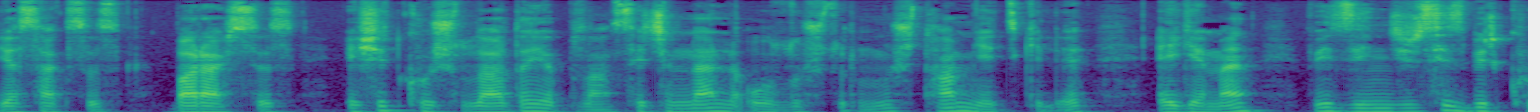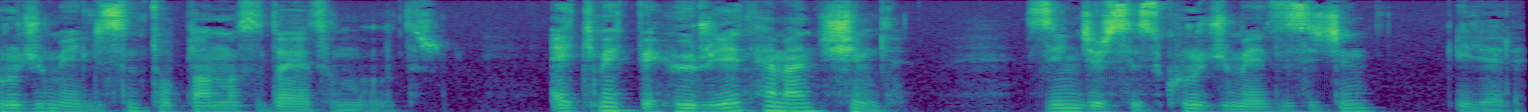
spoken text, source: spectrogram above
yasaksız, barajsız, eşit koşullarda yapılan seçimlerle oluşturulmuş tam yetkili, egemen ve zincirsiz bir kurucu meclisin toplanması dayatılmalıdır. Ekmek ve hürriyet hemen şimdi. Zincirsiz kurucu meclis için ileri.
